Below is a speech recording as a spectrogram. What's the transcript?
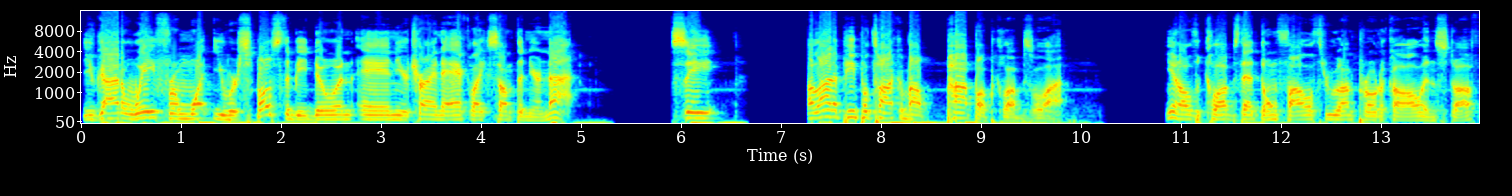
You got away from what you were supposed to be doing and you're trying to act like something you're not. See, a lot of people talk about pop up clubs a lot. You know, the clubs that don't follow through on protocol and stuff.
